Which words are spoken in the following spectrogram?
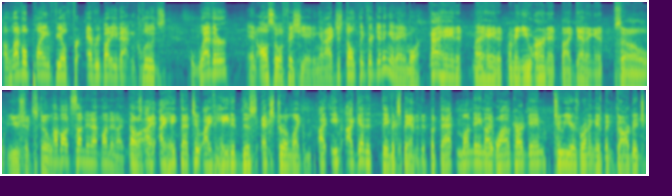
a level playing field for everybody. That includes weather and also officiating, and I just don't think they're getting it anymore. I hate it. I hate it. I mean, you earn it by getting it, so you should still. How about Sunday night, Monday night? Oh, I. I hate that too. I've hated this extra. Like, I, I get it. They've expanded it, but that Monday night wild card game, two years running, has been garbage.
